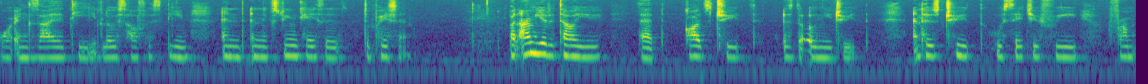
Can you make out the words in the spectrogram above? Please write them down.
for anxiety, low self esteem, and in extreme cases, depression. But I'm here to tell you that God's truth is the only truth, and His truth will set you free from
